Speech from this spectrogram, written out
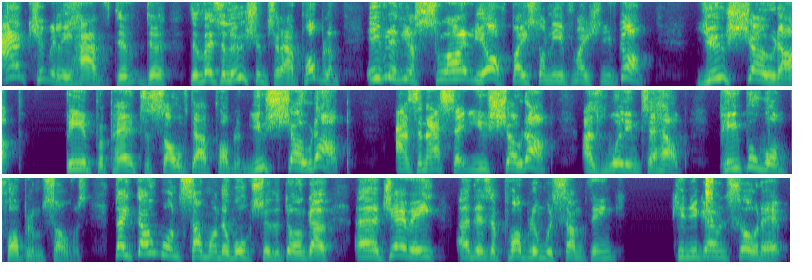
accurately have the, the, the resolution to that problem, even if you're slightly off based on the information you've got, you showed up being prepared to solve that problem. You showed up as an asset. You showed up as willing to help. People want problem solvers. They don't want someone that walks through the door and go, uh, Jerry, uh, there's a problem with something. Can you go and sort it?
